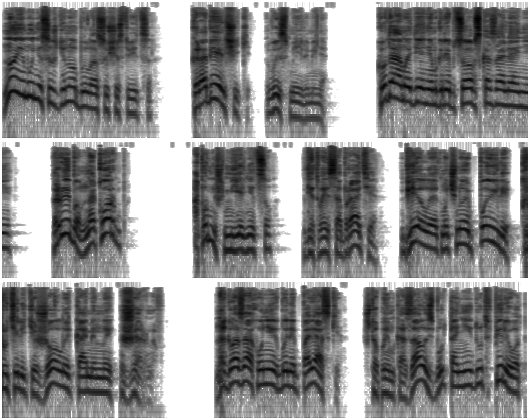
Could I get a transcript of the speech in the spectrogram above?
Но ему не суждено было осуществиться. «Корабельщики!» — высмеяли меня. «Куда мы денем грибцов?» — сказали они. «Рыбам на корм?» «А помнишь мельницу, где твои собратья, белые от мучной пыли, крутили тяжелый каменный жернов? На глазах у них были повязки, чтобы им казалось, будто они идут вперед,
